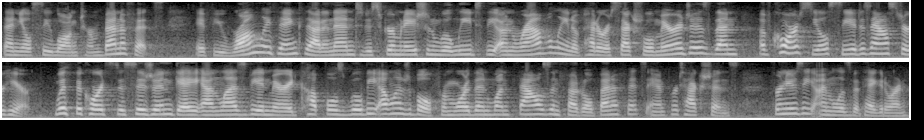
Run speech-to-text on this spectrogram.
then you'll see long-term benefits. If you wrongly think that an end to discrimination will lead to the unraveling of heterosexual marriages, then of course you'll see a disaster here. With the court's decision, gay and lesbian married couples will be eligible for more than 1,000 federal benefits and protections. For Newsy, I'm Elizabeth Hagedorn.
